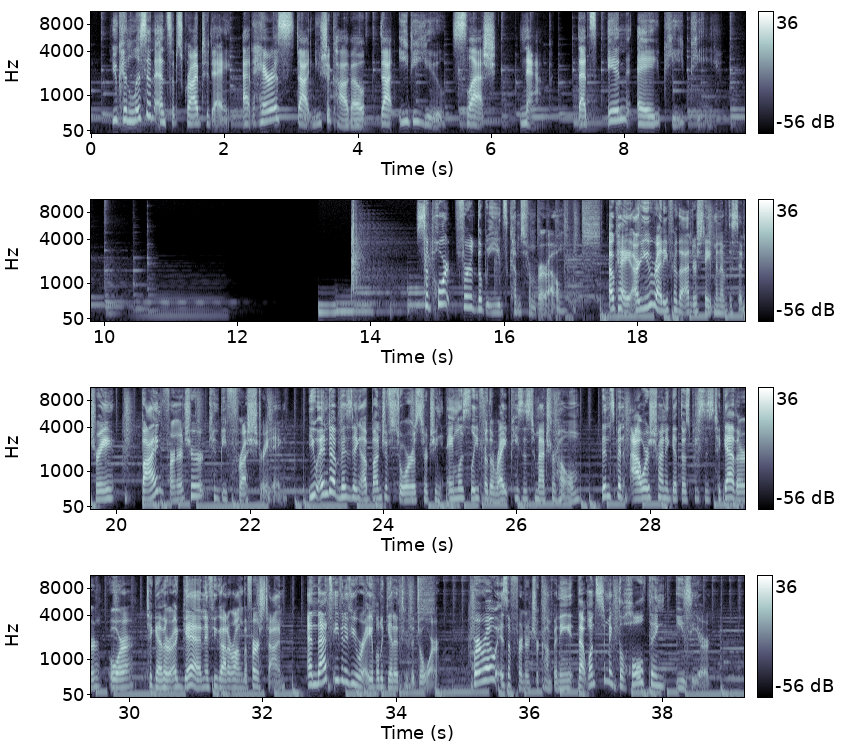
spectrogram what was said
You can listen and subscribe today at harris.uchicago.edu slash NAP. That's N-A-P-P. Support for the weeds comes from Burrow. Okay, are you ready for the understatement of the century? Buying furniture can be frustrating. You end up visiting a bunch of stores searching aimlessly for the right pieces to match your home, then spend hours trying to get those pieces together, or together again if you got it wrong the first time. And that's even if you were able to get it through the door. Burrow is a furniture company that wants to make the whole thing easier.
